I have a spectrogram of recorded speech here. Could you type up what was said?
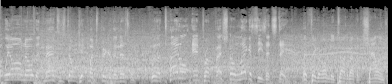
But we all know that matches don't get much bigger than this one, with a title and professional legacies at stake. Let's take a moment to talk about the challenger.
